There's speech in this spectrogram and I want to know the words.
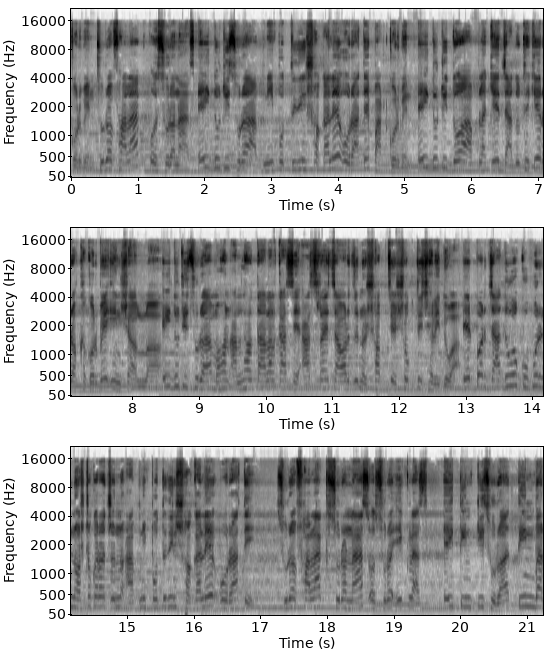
করবেন। সূরা ফালাক ও সুরা নাস। এই দুটি সূরা আপনি প্রতিদিন সকালে ও রাতে পাঠ করবেন। এই দুটি দোয়া আপনাকে জাদু থেকে রক্ষা করবে ইনশাআল্লাহ। এই দুটি সূরা মহান আল্লাহ তাআলার কাছে আশ্রয় চাওয়ার জন্য সবচেয়ে শক্তিশালী দোয়া। এরপর জাদু ও কুফুরি নষ্ট করার জন্য আপনি প্রতিদিন সকালে ও রাতে সুরা ফালাক, সুরা নাস ও সুরা ইকলাস এই তিনটি সুরা তিনবার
